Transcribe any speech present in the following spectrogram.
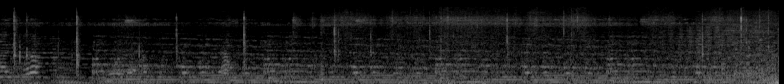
Hindi ako magtatagal ba Parang delikado ang buhay nila Mukong.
